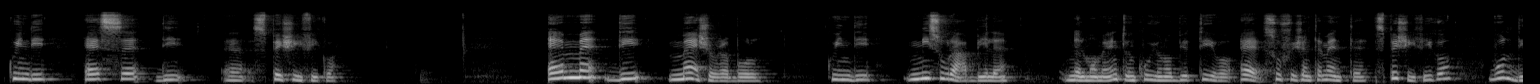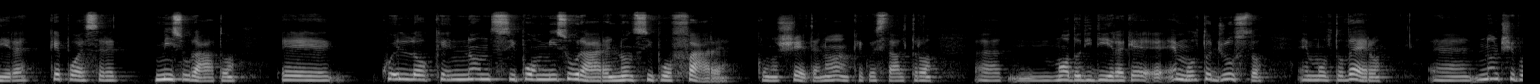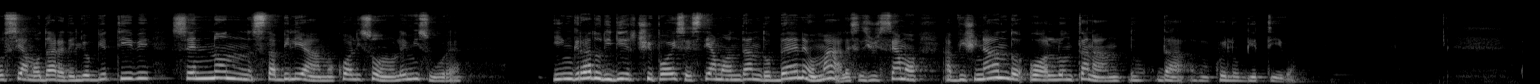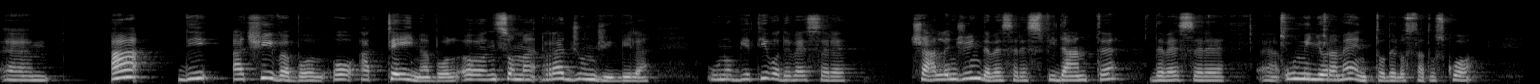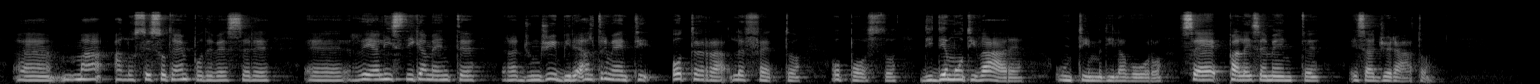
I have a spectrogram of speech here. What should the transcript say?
Quindi S di eh, specifico. M di measurable, quindi misurabile. Nel momento in cui un obiettivo è sufficientemente specifico, vuol dire che può essere misurato. E quello che non si può misurare non si può fare. Conoscete no? anche quest'altro eh, modo di dire che è molto giusto, è molto vero. eh, non ci possiamo dare degli obiettivi se non stabiliamo quali sono le misure in grado di dirci poi se stiamo andando bene o male, se ci stiamo avvicinando o allontanando da eh, quell'obiettivo. Um, A di achievable o attainable, o insomma raggiungibile. Un obiettivo deve essere challenging, deve essere sfidante, deve essere eh, un miglioramento dello status quo, eh, ma allo stesso tempo deve essere eh, realisticamente raggiungibile, altrimenti otterrà l'effetto opposto di demotivare un team di lavoro se è palesemente esagerato.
